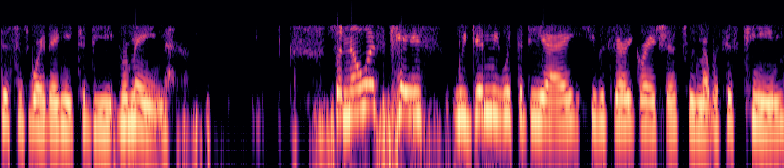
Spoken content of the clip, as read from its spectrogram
this is where they need to be remain. So Noah's case, we did meet with the DA. He was very gracious. We met with his team,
